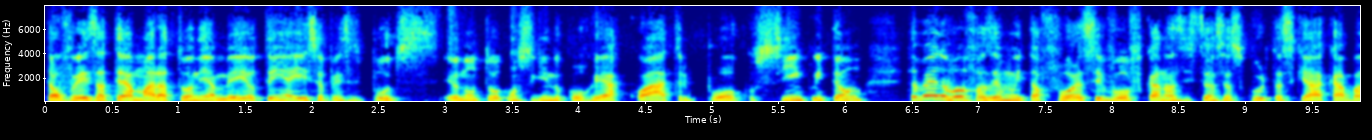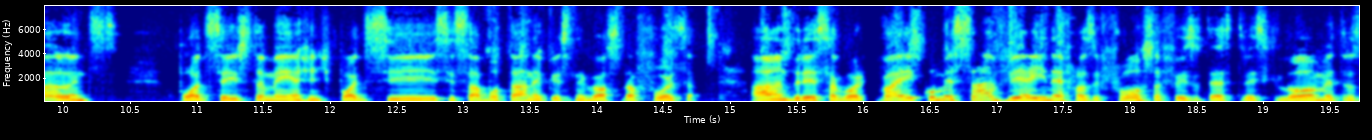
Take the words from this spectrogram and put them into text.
Talvez até a maratona e a meia eu tenha isso. Eu penso assim, putz, eu não estou conseguindo correr a 4 e pouco, 5, então também não vou fazer muita força e vou ficar nas distâncias curtas que acaba antes. Pode ser isso também, a gente pode se, se sabotar, né, com esse negócio da força. A Andressa agora vai começar a ver aí, né, fazer força, fez o teste 3 km,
